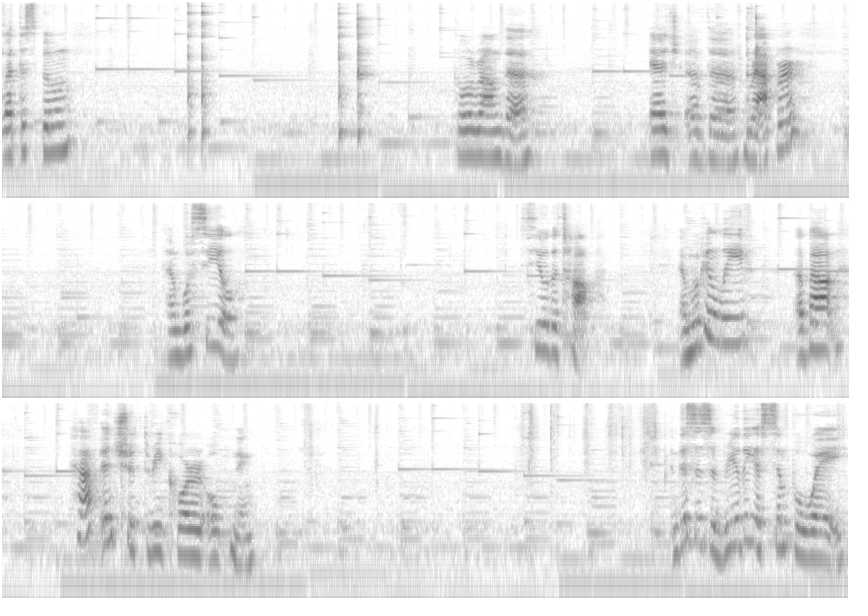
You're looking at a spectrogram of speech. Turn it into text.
Wet the spoon. Go around the edge of the wrapper and we'll seal seal the top and we're gonna leave about half inch to three quarter opening and this is a really a simple way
